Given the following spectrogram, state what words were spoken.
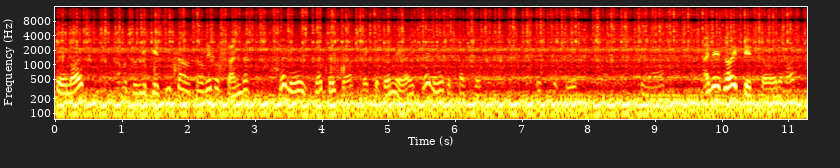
der läuft. Aber soll ich jetzt nicht da, darüber standen? Nein, nein, das glaube weg, ja. Weg der Sonne, weißt Nein, nein, das passt so. Das ist okay. Genau. Also es läuft jetzt schon, oder was?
